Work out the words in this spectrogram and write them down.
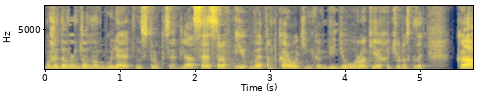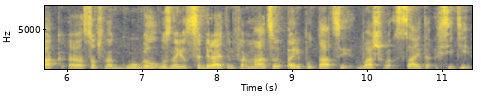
уже давным-давно гуляет инструкция для ассессоров, и в этом коротеньком видеоуроке я хочу рассказать, как, э, собственно, Google узнает, собирает информацию о репутации вашего сайта в сети.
